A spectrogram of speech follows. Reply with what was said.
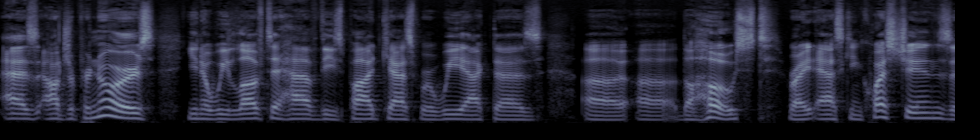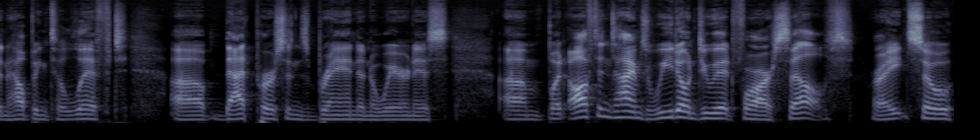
as entrepreneurs, you know, we love to have these podcasts where we act as uh, uh, the host, right, asking questions and helping to lift uh, that person's brand and awareness. Um, but oftentimes we don't do it for ourselves, right? So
